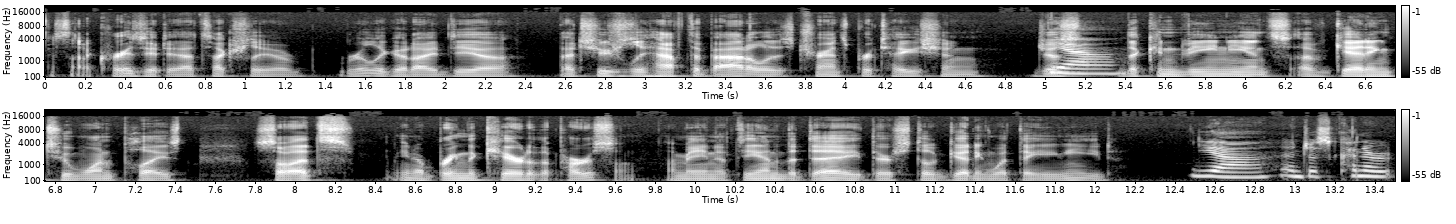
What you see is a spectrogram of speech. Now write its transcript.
That's not a crazy idea. That's actually a really good idea. That's usually half the battle is transportation, just Yeah. the convenience of getting to one place. So that's, you know, bring the care to the person. I mean, at the end of the day, they're still getting what they need. Yeah, and just kind of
